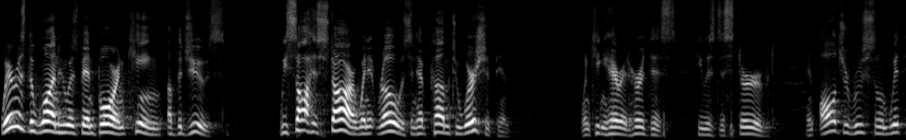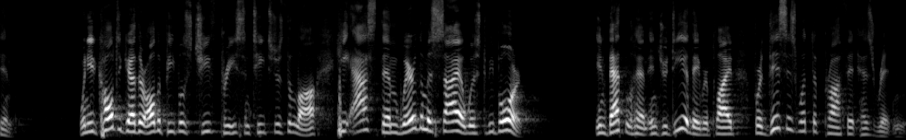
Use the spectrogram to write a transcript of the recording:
Where is the one who has been born king of the Jews? We saw his star when it rose and have come to worship him. When King Herod heard this, he was disturbed, and all Jerusalem with him. When he had called together all the people's chief priests and teachers of the law, he asked them where the Messiah was to be born. In Bethlehem, in Judea, they replied, For this is what the prophet has written.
